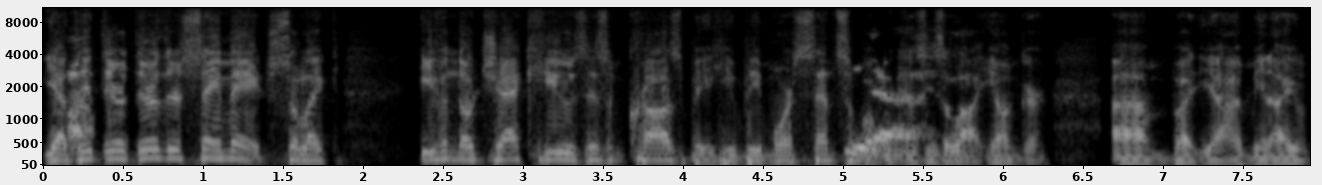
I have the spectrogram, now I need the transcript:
Yeah, they, they're they're their same age. So like, even though Jack Hughes isn't Crosby, he'd be more sensible Yeah. because he's a lot younger. Um, but yeah, I mean, I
